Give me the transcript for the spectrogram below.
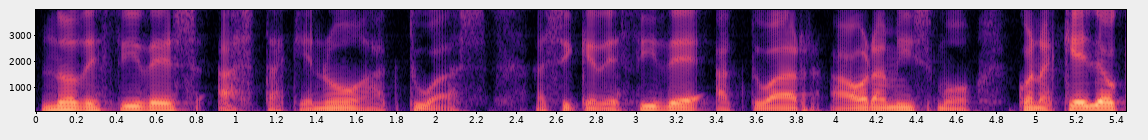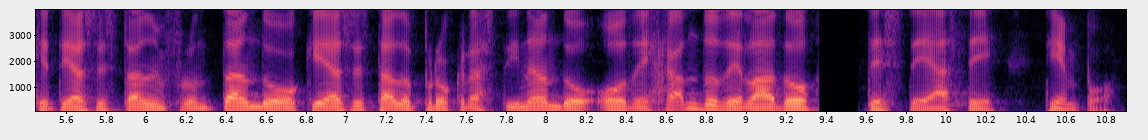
No decides hasta que no actúas. Así que decide actuar ahora mismo con aquello que te has estado enfrentando o que has estado procrastinando o dejando de lado desde hace tiempo.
